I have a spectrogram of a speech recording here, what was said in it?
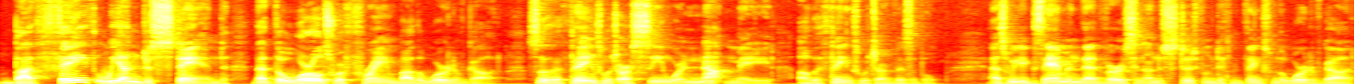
By faith, we understand that the worlds were framed by the word of God, so that the things which are seen were not made of the things which are visible. As we examined that verse and understood from different things from the word of God,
